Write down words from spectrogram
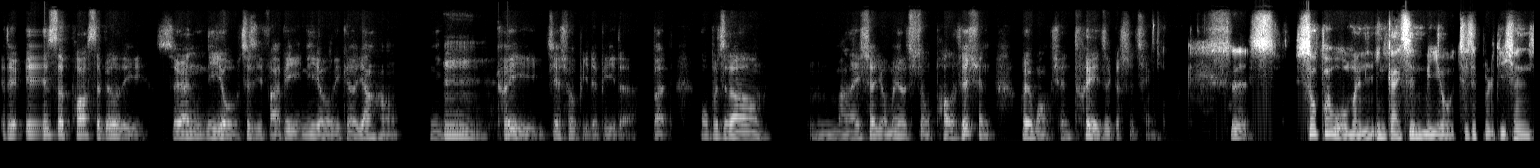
there is a possibility，虽然你有自己法币，你有一个央行，你嗯可以接受比特币的，but 我不知道，嗯，马来西亚有没有这种 politician 会往前推这个事情？是 so far 我们应该是没有这些 politician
